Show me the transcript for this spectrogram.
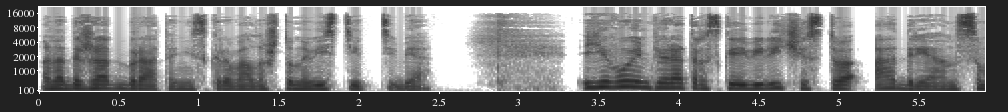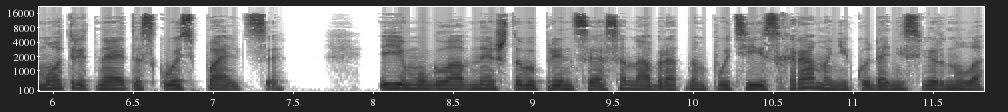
Она даже от брата не скрывала, что навестит тебя. Его императорское величество Адриан смотрит на это сквозь пальцы. Ему главное, чтобы принцесса на обратном пути из храма никуда не свернула,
